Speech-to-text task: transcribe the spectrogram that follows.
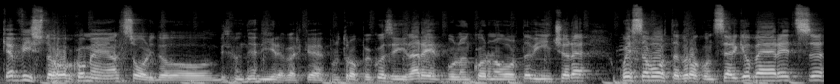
Che ha visto, come al solito, bisogna dire perché purtroppo è così, la Red Bull ancora una volta vincere, questa volta però con Sergio Perez.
